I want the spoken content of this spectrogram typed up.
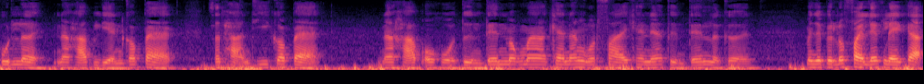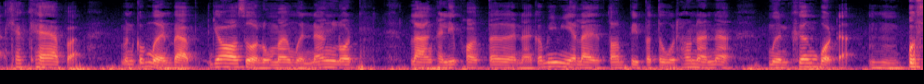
คุ้นเลยนะครับ เหรียญก็แปลก สถานที่ก็แปลก นะครับ โอ้โห ตื่นเต้นมากๆ แค่นั่งรถไฟแค่นี้ตื่นเต้นเหลือเกิน มันจะเป็นรถไฟเล็กๆอะ่ะแคบๆอะ่ะ มันก็เหมือนแบบย่อส่วนลงมาเหมือนนั่งรถรางแฮร์รี่พอตเตอร์นะ ก็ไม่มีอะไรตอนปิดประตูเท่านั้นอะ เหมือนเครื่องบดอะปุ๊บ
